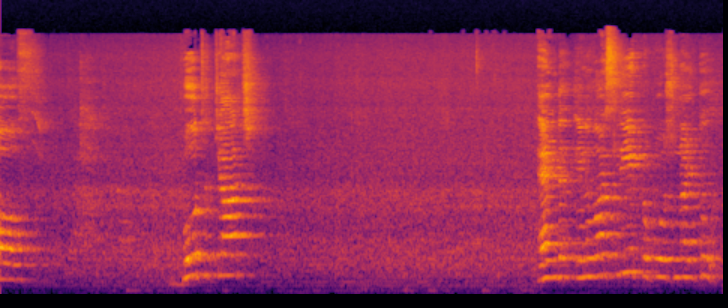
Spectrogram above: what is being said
of both charge and inversely proportional to.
